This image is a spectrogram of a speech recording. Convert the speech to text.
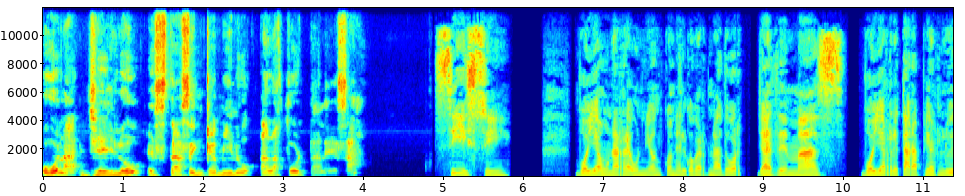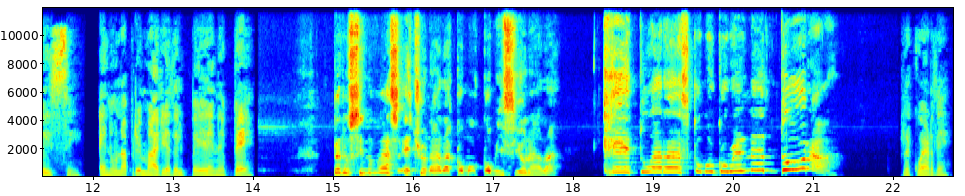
Hola, J-Lo, ¿estás en camino a la fortaleza? Sí, sí. Voy a una reunión con el gobernador y además voy a retar a Pierluisi en una primaria del PNP. Pero si no has hecho nada como comisionada, ¿qué tú harás como gobernadora? Recuerde,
